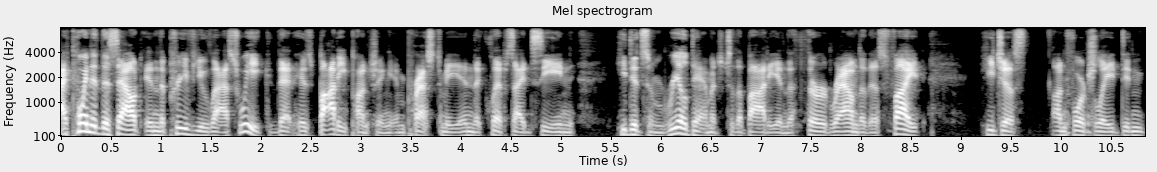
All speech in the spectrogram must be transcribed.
I pointed this out in the preview last week that his body punching impressed me in the clips I'd seen. He did some real damage to the body in the third round of this fight. He just unfortunately didn't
